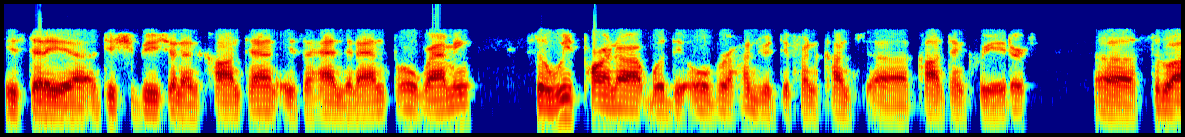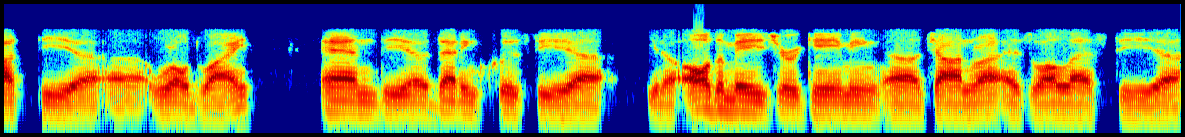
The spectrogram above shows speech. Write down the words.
is that a uh, distribution and content is a hand-in-hand programming. So we partner up with the over 100 different con- uh, content creators uh, throughout the worldwide, and the, that includes the you know all the major gaming uh, genre as well as the uh,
